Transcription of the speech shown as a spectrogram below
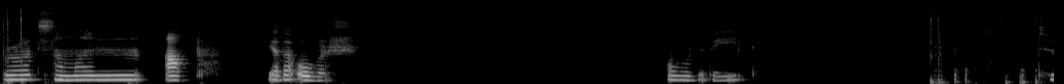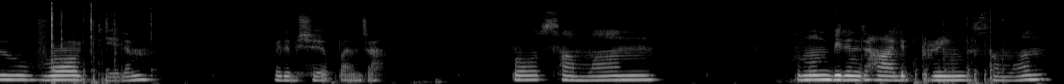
Brought someone up ya da over. Over da değil. Toward diyelim. Böyle bir şey yok bence. Brought someone. Bunun birinci hali bring someone.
